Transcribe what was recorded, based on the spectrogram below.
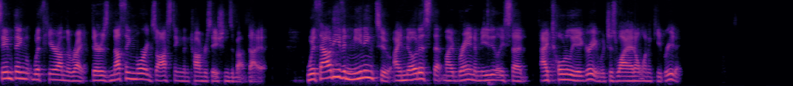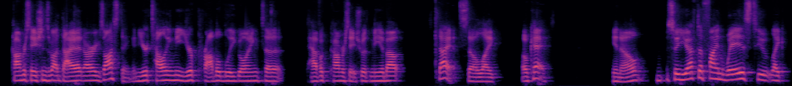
same thing with here on the right. There's nothing more exhausting than conversations about diet. Without even meaning to, I noticed that my brain immediately said, "I totally agree," which is why I don't want to keep reading. Conversations about diet are exhausting, and you're telling me you're probably going to have a conversation with me about diet. So like, okay, you know, so you have to find ways to like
